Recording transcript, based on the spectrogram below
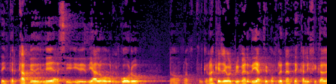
intercambio de ideas y, de diálogo con el guru, ¿no? porque no es que llego el primer día, estoy completamente descalificado,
